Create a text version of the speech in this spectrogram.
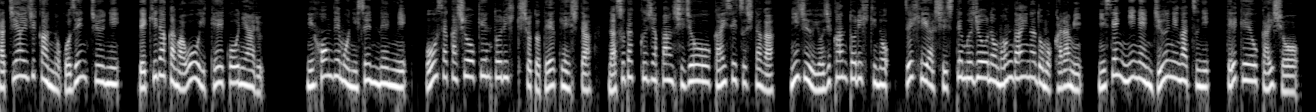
立ち会い時間の午前中に出来高が多い傾向にある。日本でも2000年に大阪証券取引所と提携したナスダックジャパン市場を開設したが、24時間取引の是非やシステム上の問題なども絡み、2002年12月に提携を解消。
